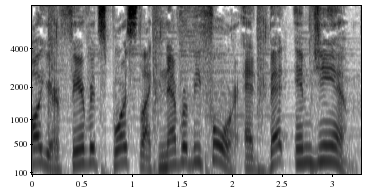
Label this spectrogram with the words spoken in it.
all your favorite sports like never before at BetMGM.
